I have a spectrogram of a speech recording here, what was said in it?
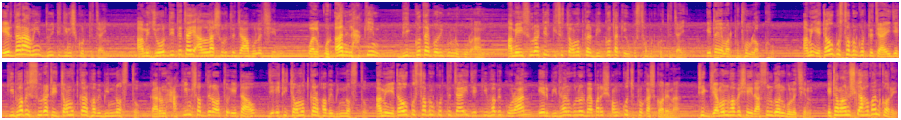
এর দ্বারা আমি দুইটি জিনিস করতে চাই। আমি জোর দিতে চাই আল্লাহ শুরুতে যা বলেছেন ওয়াল কুরআন ইল হাকিম, বিজ্ঞতায় পরিপূর্ণ কোরআন। আমি এই সুরাটির কিছু চমৎকার বিজ্ঞতাকে উপস্থাপন করতে চাই। এটাই আমার প্রথম লক্ষ্য। আমি এটাও উপস্থাপন করতে চাই যে কীভাবে সুরাটি চমৎকারভাবে বিন্যস্ত, কারণ হাকিম শব্দের অর্থ এটাও যে এটি চমৎকারভাবে বিন্যস্ত। আমি এটাও উপস্থাপন করতে চাই যে কীভাবে কোরআন এর বিধানগুলোর ব্যাপারে সংকোচ প্রকাশ করে না। ঠিক যেমনভাবে সেই রাসুলগণ বলেছেন, এটা মানুষকে আহ্বান করে,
